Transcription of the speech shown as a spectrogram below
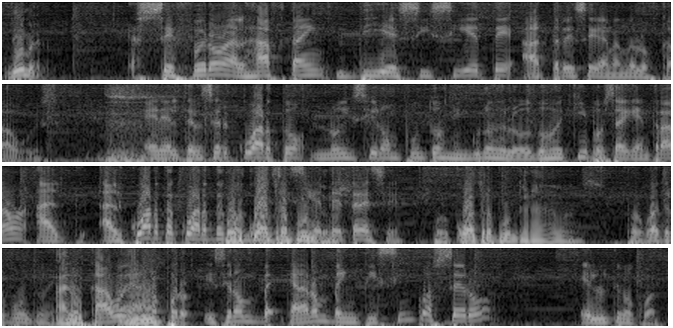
Dime. Se fueron al halftime 17 a 13 ganando los Cowboys. En el tercer cuarto no hicieron puntos ninguno de los dos equipos. O sea que entraron al, al cuarto cuarto Por con cuatro 17 puntos. 13. Por 4 puntos nada más. Por 4 puntos. Y Al- los Cowboys ganaron, por, hicieron, ganaron 25 a 0 el último cuarto.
